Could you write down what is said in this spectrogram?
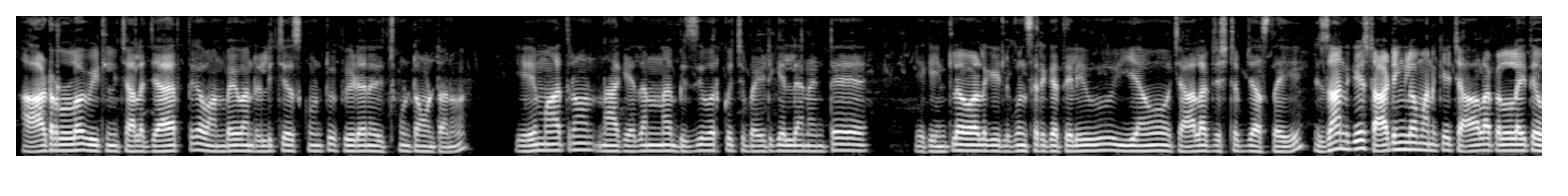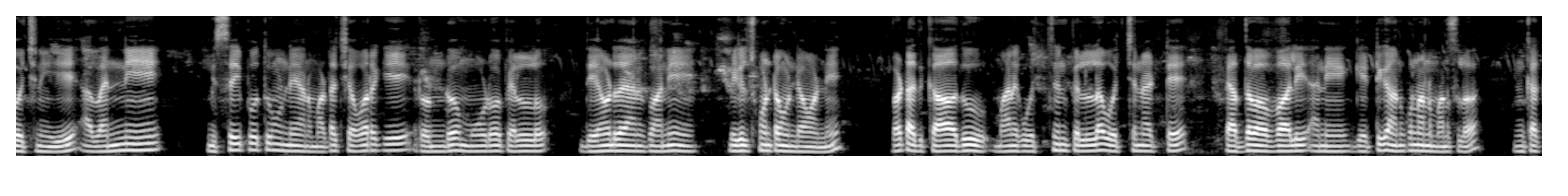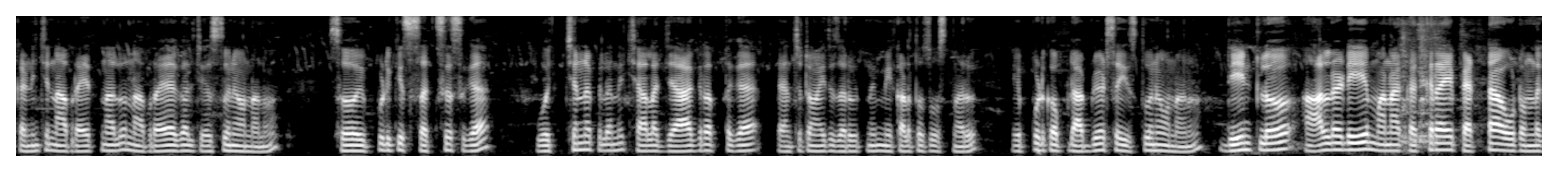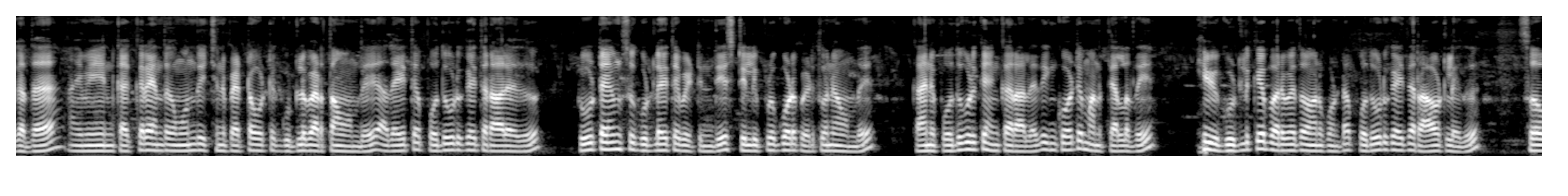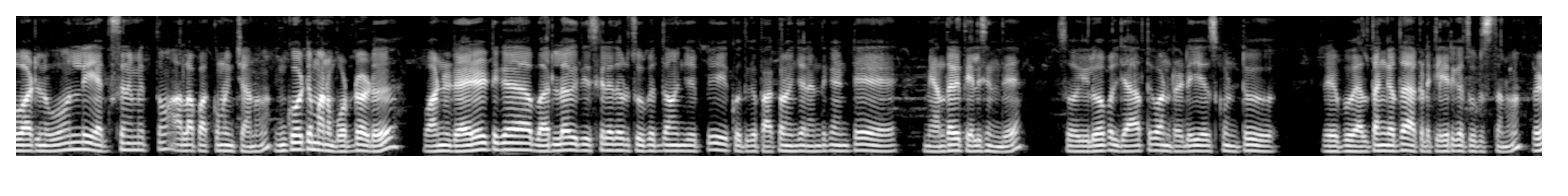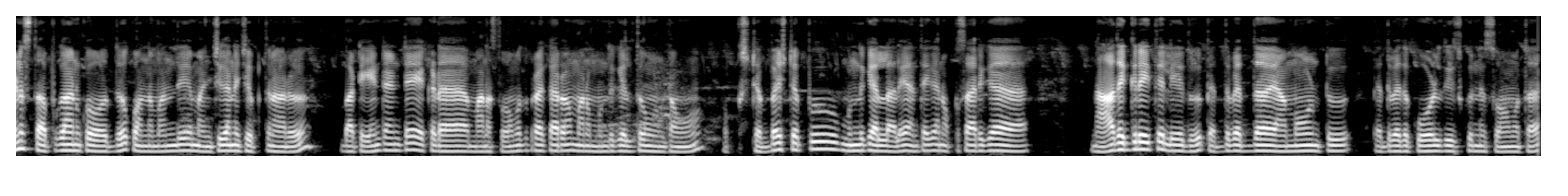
ఆర్డర్లో వీటిని చాలా జాగ్రత్తగా వన్ బై వన్ రిలీజ్ చేసుకుంటూ ఫీడ్ అనేది ఇచ్చుకుంటూ ఉంటాను. ఏ మాత్రం నాకు ఏదన్నా బిజీ వర్క్ వచ్చి బయటికి వెళ్ళానంటే ఇక ఇంట్లో వాళ్ళకి వీటి గురించి సరిగ్గా తెలియవు ఏమో చాలా డిస్టర్బ్ చేస్తాయి. నిజానికి స్టార్టింగ్లో మనకి చాలా పిల్లలు అయితే వచ్చినాయి. అవన్నీ మిస్ అయిపోతూ ఉండే అనమాట చివరికి రెండో మూడో పిల్లలు దేవుడిదే అనుకొని మిగిల్చుకుంటూ ఉండేవాడిని. బట్ అది కాదు మనకు వచ్చిన పిల్ల వచ్చినట్టే పెద్దవి అవ్వాలి అని గట్టిగా అనుకున్నాను మనసులో. ఇంకా అక్కడి నుంచి నా ప్రయత్నాలు నా ప్రయోగాలు చేస్తూనే ఉన్నాను. సో ఇప్పటికి సక్సెస్గా వచ్చిన పిల్లని చాలా జాగ్రత్తగా పెంచడం అయితే జరుగుతుంది. మీ కళ్ళతో చూస్తున్నారు. ఎప్పటికప్పుడు అప్డేట్స్ అవి ఇస్తూనే ఉన్నాను. దీంట్లో ఆల్రెడీ మన కక్కరాయి పెట్ట ఒకటి ఉంది కదా. ఐ మీన్ కక్కరాయి ఇంతకుముందు ఇచ్చిన పెట్ట ఒకటి గుడ్లు పెడతా ఉంది. అదైతే పొదుగుడికైతే రాలేదు. టూ టైమ్స్ గుడ్లు అయితే పెట్టింది. స్టిల్ ఇప్పుడు కూడా పెడుతూనే ఉంది. కానీ పొదుగుడికే ఇంకా రాలేదు. ఇంకోటి మన తెల్లది. ఇవి గుడ్లకే పరిమితం అనుకుంటా. పొదుగుడికి అయితే రావట్లేదు. సో వాటిని ఓన్లీ ఎగ్స్ నిమిత్తం అలా పక్కన ఉంచాను ఇంకోటి మన బొడ్డాడు. వాడిని డైరెక్ట్గా బరిలోకి తీసుకెళ్ళేదోడు చూపిద్దామని చెప్పి కొద్దిగా పక్కన ఉంచాను ఎందుకంటే మీ అందరికీ తెలిసిందే. సో ఈ లోపల జాగ్రత్తగా వాడిని రెడీ చేసుకుంటూ రేపు వెళ్తాం కదా అక్కడ క్లియర్గా చూపిస్తాను. ఫ్రెండ్స్ తప్పుగా అనుకోవద్దు. కొంతమంది మంచిగానే చెప్తున్నారు. బట్ ఏంటంటే ఇక్కడ మన స్తోమత ప్రకారం మనం ముందుకెళ్తూ ఉంటాము. ఒక స్టెప్ బై స్టెప్ ముందుకు వెళ్ళాలి అంతేగాని ఒక్కసారిగా నా దగ్గర అయితే లేదు. పెద్ద పెద్ద అమౌంట్ పెద్ద పెద్ద కోళ్ళు తీసుకునే స్తోమత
